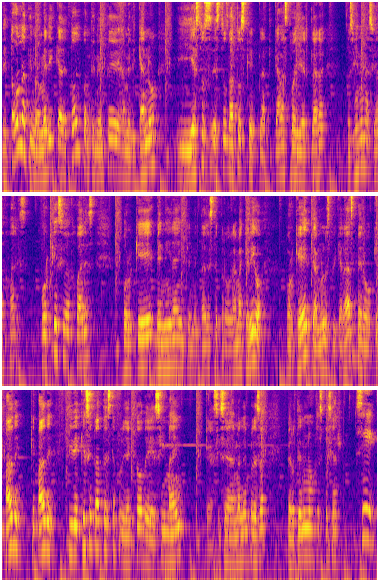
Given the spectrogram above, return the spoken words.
de toda Latinoamérica, de todo el continente americano y estos, estos datos que platicabas tú ayer, Clara, pues vienen a Ciudad Juárez. ¿Por qué Ciudad Juárez? ¿Por qué venir a implementar este programa? Que digo, ¿por qué? Ya no lo explicarás, pero qué padre, qué padre. ¿Y de qué se trata este proyecto de C-Mind, que así se llama la empresa, pero tiene un nombre especial? Sí,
